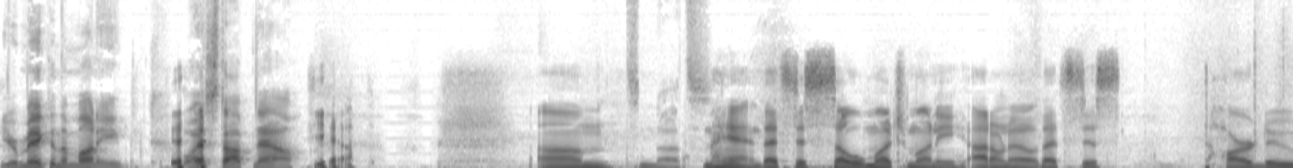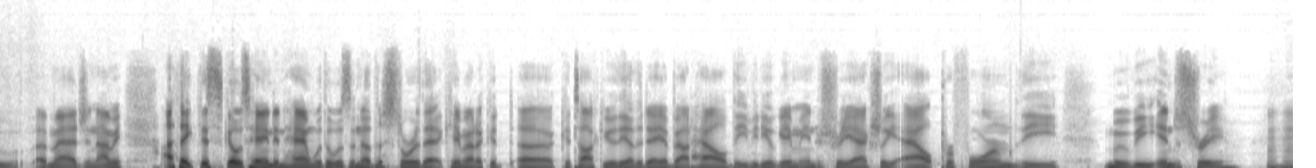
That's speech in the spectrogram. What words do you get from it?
you're making the money. Why stop now? yeah. Um, It's nuts. man, that's just so much money. I don't know. That's just hard to imagine. I mean, I think this goes hand in hand with there was another story that came out of uh, Kotaku the other day about how the video game industry actually outperformed the movie industry. hmm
